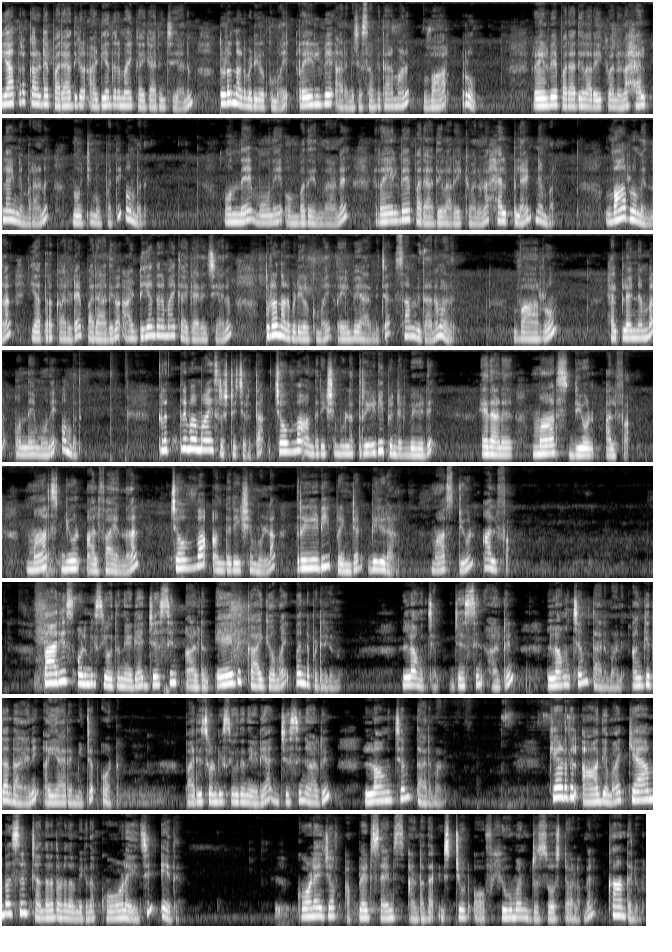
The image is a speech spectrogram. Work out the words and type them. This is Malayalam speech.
യാത്രക്കാരുടെ പരാതികൾ അടിയന്തരമായി കൈകാര്യം ചെയ്യാനും തുടർ നടപടികൾക്കുമായി റെയിൽവേ ആരംഭിച്ച സംവിധാനമാണ് വാർ റൂം. റെയിൽവേ പരാതികൾ അറിയിക്കുവാനുള്ള ഹെൽപ്പ് ലൈൻ നമ്പറാണ് നൂറ്റി മുപ്പത്തി ഒമ്പത് ഒന്ന് മൂന്ന് ഒമ്പത് എന്നതാണ് റെയിൽവേ പരാതികൾ അറിയിക്കുവാനുള്ള help line number. War room എന്നാൽ യാത്രക്കാരുടെ പരാതികൾ അടിയന്തരമായി കൈകാര്യം ചെയ്യാനും തുടർ നടപടികൾക്കുമായി റെയിൽവേ ആരംഭിച്ച സംവിധാനമാണ്. War room help line number ഒന്ന് മൂന്ന് ഒമ്പത്. കൃത്രിമമായി സൃഷ്ടിച്ചെടുത്ത ചൊവ്വ അന്തരീക്ഷമുള്ള ത്രീ ഡി പ്രിന്റഡ് വീട് ഏതാണ്? Mars Dune Alpha Mars Dune Alpha എന്നാൽ ചൊവ്വ അന്തരീക്ഷമുള്ള ത്രീ ഡി പ്രിന്റഡ് വീടാണ്. Mars Dune Alpha Paris Olympics യോഗ്യത നേടിയ ജസ്സിൻ ആൾട്ടൻ ഏത് കായികവുമായി ബന്ധപ്പെട്ടിരിക്കുന്നു? Long jump Jeswin Aldrin long jump താരമാണ്. അങ്കിത ദായനി അയ്യായിരം മീറ്റർ ഓട്ടം. പാരീസ് ഒളിമ്പിക്സ് യോഗ്യത നേടിയ ജെസിൻ ആൾറിൻ ലോങ് ജംപ് താരമാണ്. കേരളത്തിൽ ആദ്യമായി ക്യാമ്പസിൽ ചന്ദനത്തോടെ നിർമ്മിക്കുന്ന കോളേജ് ഏത്? College of applied science under the institute of human resource development Kanthalloor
